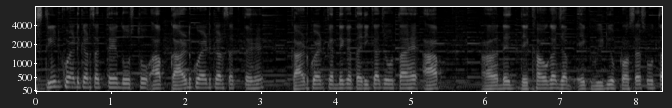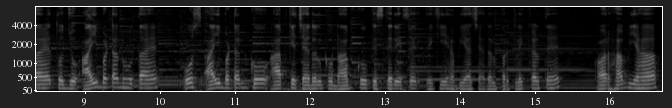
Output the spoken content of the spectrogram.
स्क्रीन को ऐड कर सकते हैं दोस्तों, आप कार्ड को ऐड कर सकते हैं। कार्ड को ऐड करने का तरीका जो होता है, आप ने देखा होगा जब एक वीडियो प्रोसेस होता है तो जो आई बटन होता है, उस आई बटन को आपके चैनल को, नाम को किस तरह से, देखिए हम यहाँ चैनल पर क्लिक करते हैं और हम यहाँ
